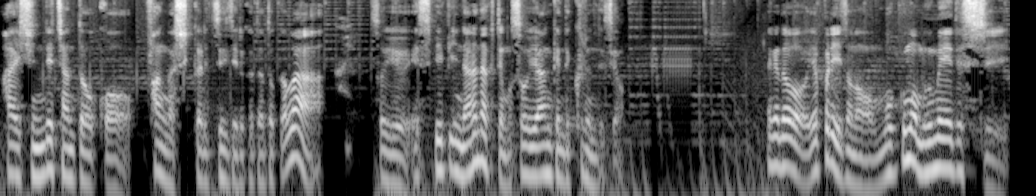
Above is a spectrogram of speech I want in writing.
配信でちゃんとこうファンがしっかりついてる方とかは、そういう SPP にならなくてもそういう案件で来るんですよ。だけど、やっぱりその僕も無名ですし、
